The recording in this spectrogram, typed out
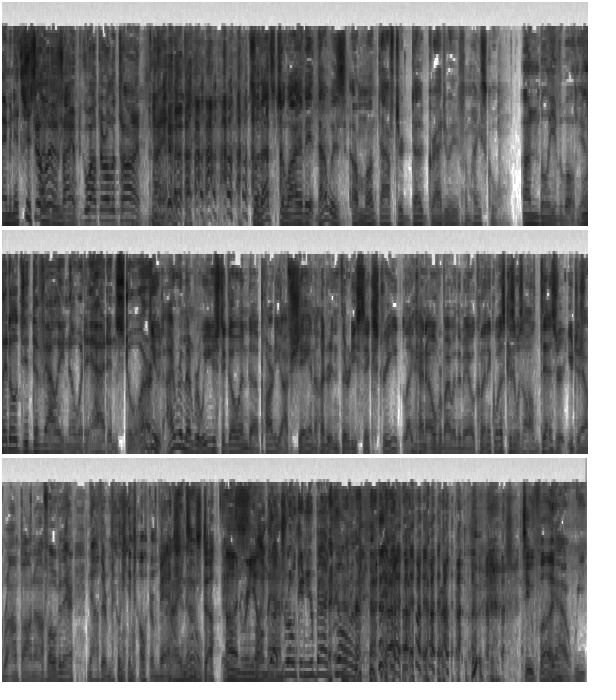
I mean, it's just Still is. I have to go out there all the time. so that's July of it. That was a month after Doug graduated from high school. Unbelievable. Little did the valley know what it had in store. Dude, I remember we used to go and uh, party off Shea and 136th Street, like kind of over by where the Mayo Clinic was, because it was all desert. You just romp on off over there. Now they're million dollar mansions know. and stuff. Unreal, I man. got drunk in your backyard. Too fun. Yeah, we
